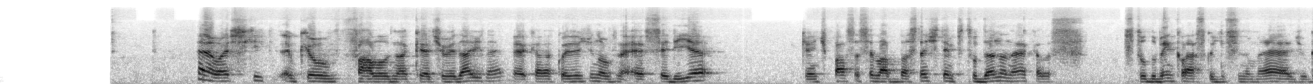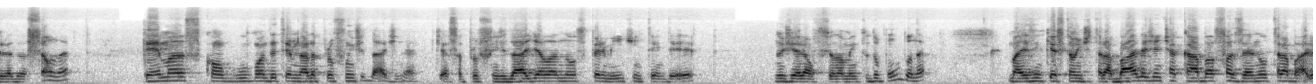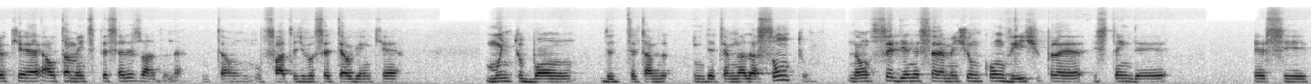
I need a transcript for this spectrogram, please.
É, eu acho que o que eu falo na criatividade, né, é aquela coisa de novo, né, é, seria que a gente passa, sei lá, bastante tempo estudando, né, aquelas estudo bem clássico de ensino médio, graduação, né, temas com alguma determinada profundidade, né, que essa profundidade ela nos permite entender, no geral, o funcionamento do mundo, né, mas em questão de trabalho a gente acaba fazendo o trabalho que é altamente especializado, né? Então, o fato de você ter alguém que é muito bom em determinado assunto não seria necessariamente um convite para estender esse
